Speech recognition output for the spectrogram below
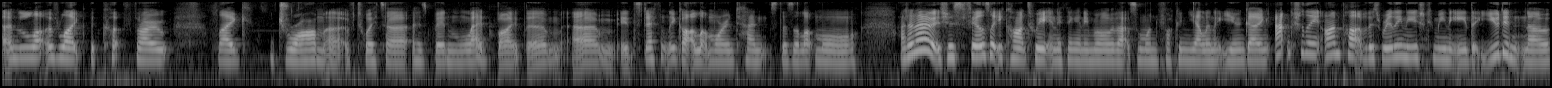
and a lot of like the cutthroat like drama of Twitter has been led by them. Um, it's definitely got a lot more intense. There's a lot more. I don't know. It just feels like you can't tweet anything anymore without someone fucking yelling at you and going, "Actually, I'm part of this really niche community that you didn't know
